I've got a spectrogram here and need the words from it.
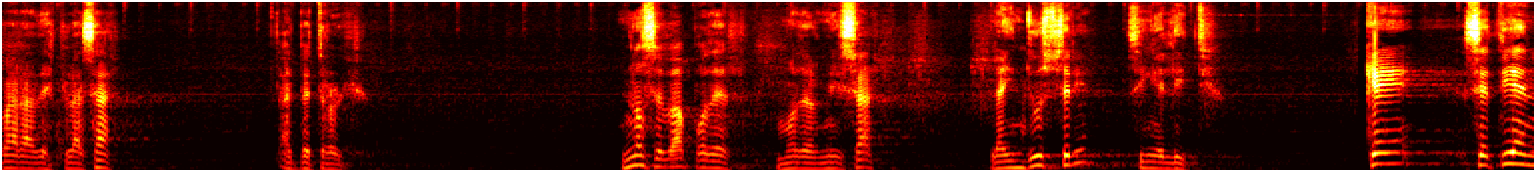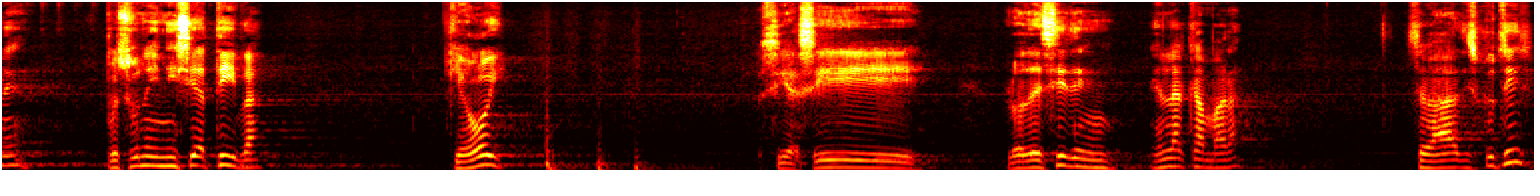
para desplazar al petróleo. No se va a poder modernizar la industria sin el litio. ¿Qué se tiene? Pues una iniciativa que hoy, si así lo deciden en la Cámara, se va a discutir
